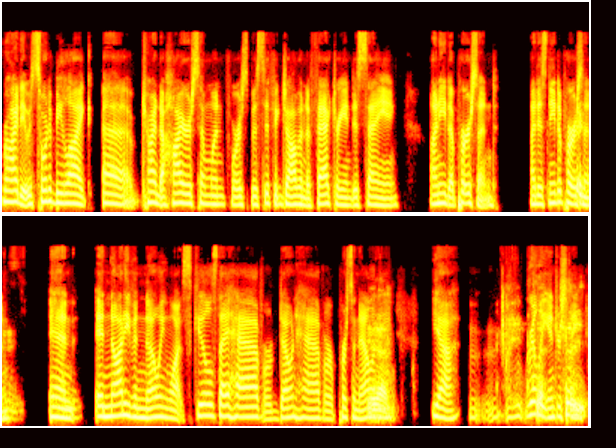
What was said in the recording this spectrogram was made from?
Right. It would sort of be like uh, trying to hire someone for a specific job in a factory and just saying, "I need a person. I just need a person," and and not even knowing what skills they have or don't have or personality. Yeah, yeah really so, interesting.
